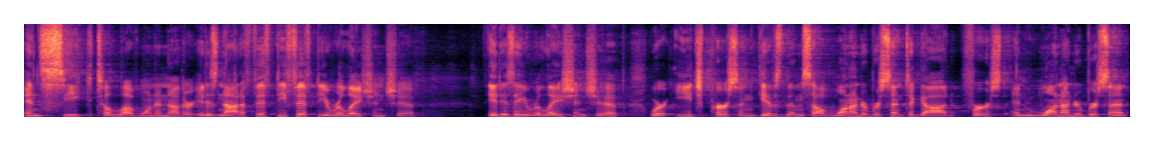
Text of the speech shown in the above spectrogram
and seek to love one another. It is not a 50 50 relationship. It is a relationship where each person gives themselves 100% to God first and 100%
